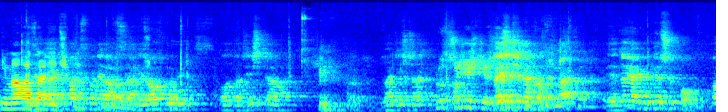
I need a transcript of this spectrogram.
I mała jak zaliczka. Pani wspomniała w Mała skali roku o 20, 20, Plus 30 jeszcze. 27%, tak? Y, To jakby pierwszy punkt. Po,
